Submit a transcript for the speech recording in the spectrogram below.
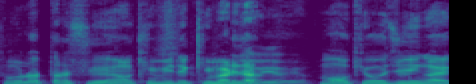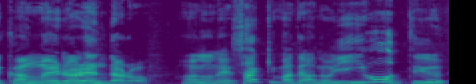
そうなったら主演は君で決まりだ。もう教授以外考えられんだろう。あのねさっきまであの EO っていう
